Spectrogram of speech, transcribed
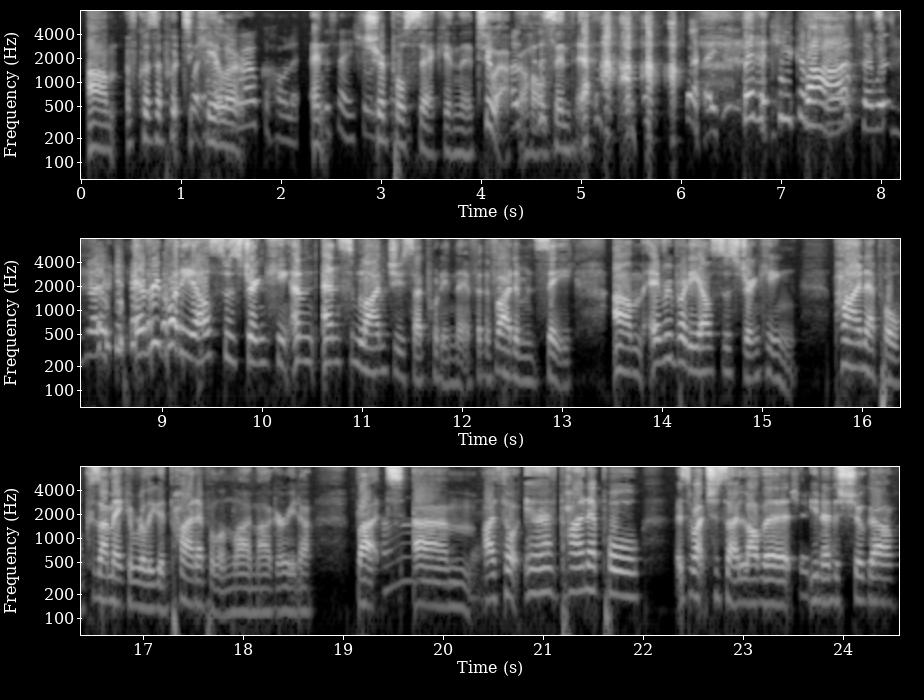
Um, of course, I put tequila alcohol and say, triple sec in there. Two alcohols in there. but cucumber but water was very. everybody else was drinking, and, and some lime juice I put in there for the vitamin C. Um, everybody else was drinking pineapple because I make a really good pineapple and lime margarita. But Ah, um, okay. I thought, yeah, pineapple, as much as I love it, you know, the sugar,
